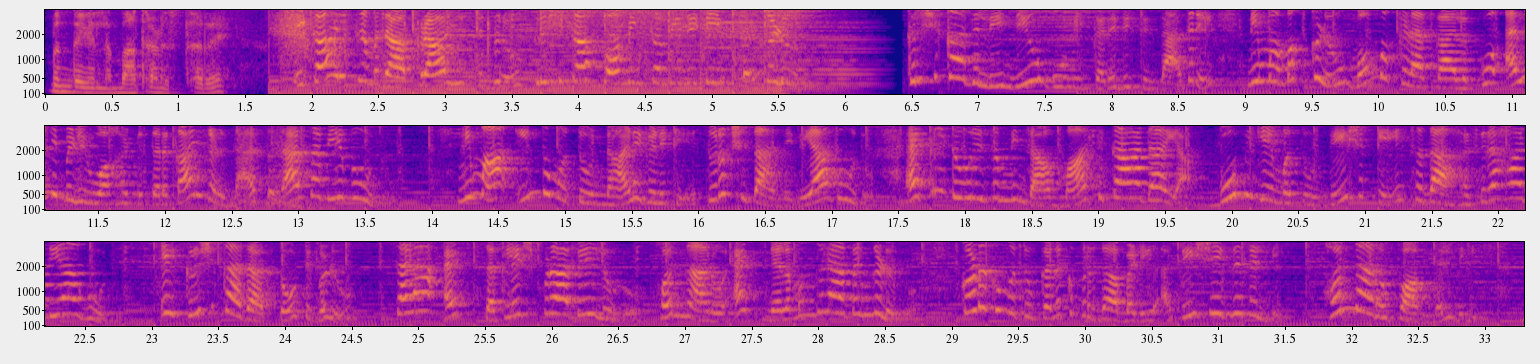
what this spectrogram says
ಬಂದಾಗೆಲ್ಲ ಮಾತಾಡಿಸ್ತಾರೆ. ಈ ಕಾರ್ಯಕ್ರಮದ ಪ್ರಾಯೋಜಕರು ಕೃಷಿಕಾ ಫಾರ್ಮಿಂಗ್ ಕೃಷಿಕಾದಲ್ಲಿ ನೀವು ಭೂಮಿ ಖರೀದಿಸಿದ್ದಾದರೆ ನಿಮ್ಮ ಮಕ್ಕಳು ಮೊಮ್ಮಕ್ಕಳ ಕಾಲಕ್ಕೂ ಅಲ್ಲಿ ಬೆಳೆಯುವ ಹಣ್ಣು ತರಕಾರಿಗಳನ್ನ ಸದಾ ಸವಿಯಬಹುದು. ನಿಮ್ಮ ಇಂದು ಮತ್ತು ನಾಳೆಗಳಿಗೆ ಸುರಕ್ಷಿತ ನೆಲೆಯಾಗುವುದು. ಅಗ್ರಿ ಟೂರಿಸಂನಿಂದ ಮಾಸಿಕ ಆದಾಯ ಭೂಮಿಗೆ ಮತ್ತು ದೇಶಕ್ಕೆ ಸದಾ ಹಸಿರ ಹಾದಿಯಾಗುವುದು ಈ ಕೃಷಿಕಾದ ತೋಟಗಳು ಸ್ಥಳ ಅಟ್ ಸಕಲೇಶ್ಪುರ, ಬೇಲೂರು, ಹೊನ್ನಾರು ಅಟ್ ನೆಲಮಂಗಳ ಬೆಂಗಳೂರು. ಕೊಡಗು ಮತ್ತು ಕನಕಪುರದ ಬಳಿ ಅತಿ ಶೀಘ್ರದಲ್ಲಿ ಹೊನ್ನಾರು ಫಾರ್ಮ್ನಲ್ಲಿ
